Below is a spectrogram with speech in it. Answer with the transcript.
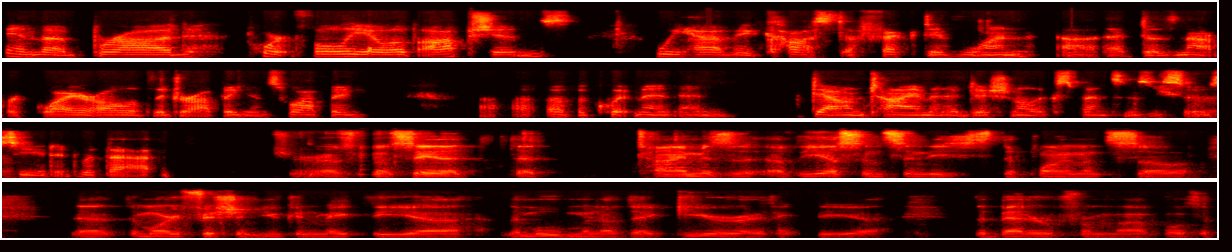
in the broad portfolio of options, we have a cost effective one uh, that does not require all of the dropping and swapping uh, of equipment and downtime and additional expenses associated sure. with that. Sure. I was going to say that that time is of the essence in these deployments. So the, the more efficient you can make the uh, the movement of that gear, I think the uh, the better from uh, both a,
